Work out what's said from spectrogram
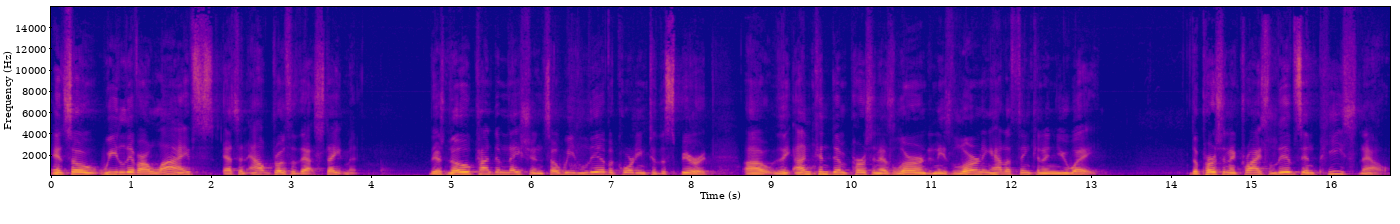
And so, we live our lives as an outgrowth of that statement. There's no condemnation, so we live according to the Spirit. Uh, the uncondemned person has learned and he's learning how to think in a new way. The person in Christ lives in peace now,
